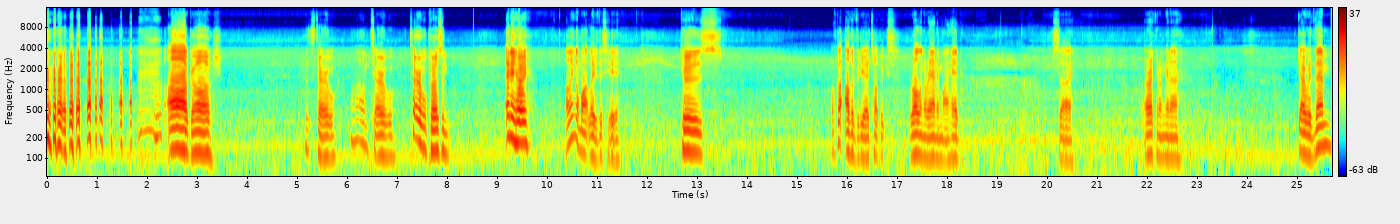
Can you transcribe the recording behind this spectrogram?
oh, gosh. That's terrible. I'm terrible. Terrible person. Anywho, I think I might leave this here. Because I've got other video topics rolling around in my head. So I reckon I'm gonna go with them.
